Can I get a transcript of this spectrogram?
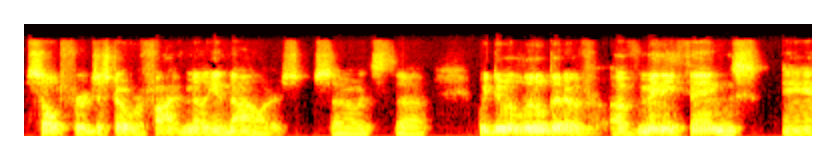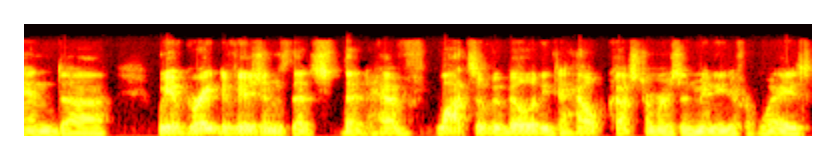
sold for just over five million dollars. So it's the we do a little bit of of many things, and uh, we have great divisions that's that have lots of ability to help customers in many different ways.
